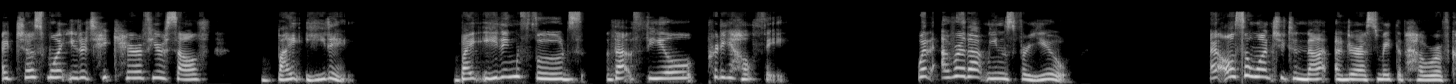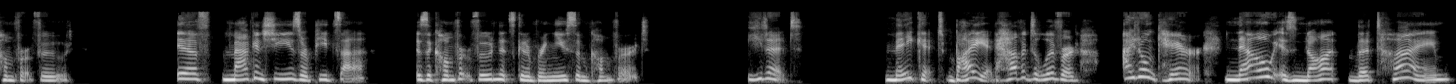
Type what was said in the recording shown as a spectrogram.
I just want you to take care of yourself by eating, by eating foods that feel pretty healthy whatever that means for you. I also want you to not underestimate the power of comfort food. If mac and cheese or pizza is a comfort food and it's going to bring you some comfort, eat it, make it, buy it, have it delivered. I don't care. Now is not the time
